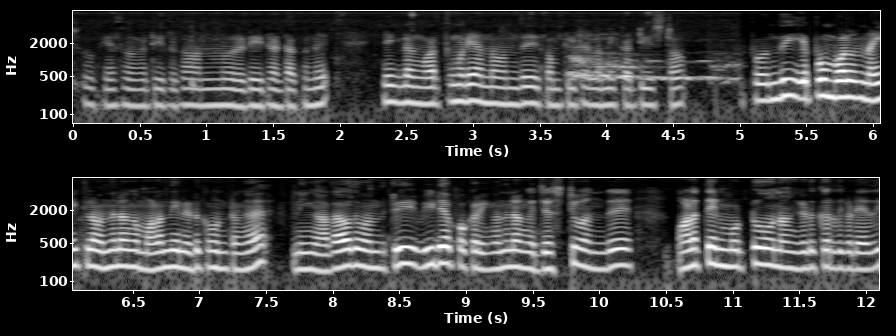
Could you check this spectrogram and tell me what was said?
ஸோ கேஸும் கட்டிகிட்டு இருக்கோம் அண்ணன் ரெடி ஆகிட்டான் டக்குன்னு. இன்றைக்கி நாங்கள் வரத்துக்கு முன்னாடி அண்ணன் வந்து கம்ப்ளீட்டாக எல்லாமே கட்டி வச்சிட்டோம் இப்போ வந்து எப்பவும் போல் நைட்டில் வந்து நாங்கள் மலந்தேன் எடுக்க வந்துட்டோங்க. நீங்கள் அதாவது வந்துட்டு வீடியோ பார்க்குறீங்க. வந்து நாங்கள் ஜஸ்ட்டு வந்து மலத்தேன் மட்டும் நாங்கள் எடுக்கிறது கிடையாது.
